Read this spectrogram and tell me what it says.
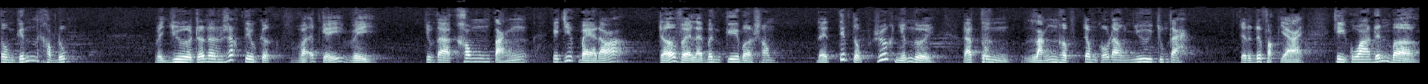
tôn kính không đúng và vừa trở nên rất tiêu cực và ích kỷ vì chúng ta không tặng cái chiếc bè đó trở về lại bên kia bờ sông để tiếp tục rước những người đã từng lặn hụp trong khổ đau như chúng ta. Cho nên đức phật dạy, khi qua đến bờ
